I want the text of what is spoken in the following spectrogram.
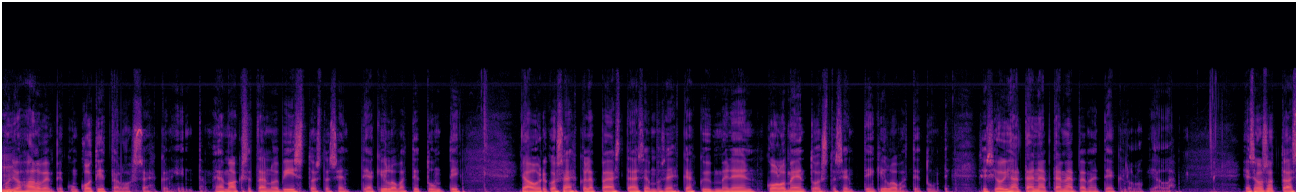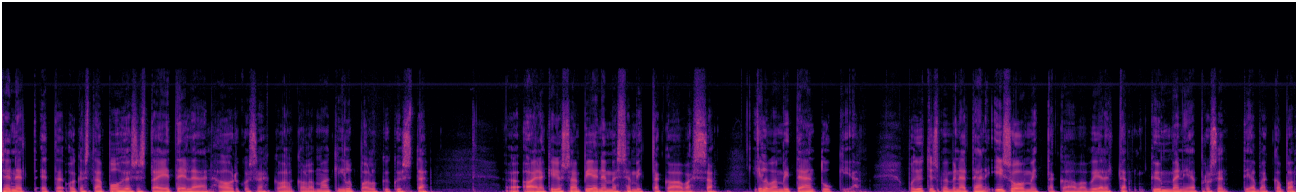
on mm. jo halvempi kuin kotitaloussähkön hinta. Me maksetaan noin 15 senttiä kilowattitunti ja aurinkosähköllä päästään semmoisen ehkä 10-13 senttiin kilowattitunti. Siis jo ihan tänä, tämän päivän teknologialla. Ja se osoittaa sen, että, että oikeastaan pohjoisesta etelään aurinkosähkö alkaa olemaan kilpailukykyistä ainakin jossain pienemmässä mittakaavassa ilman mitään tukia. Mutta nyt jos me mennään tähän isoon mittakaavaan vielä, että kymmeniä prosenttia vaikkapa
